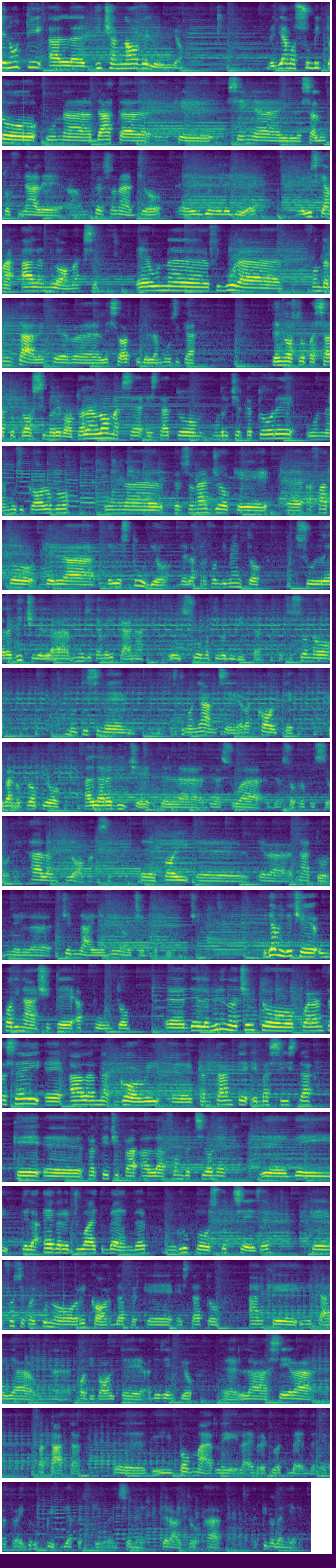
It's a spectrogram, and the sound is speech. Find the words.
Benvenuti al 19 luglio. Vediamo subito una data che segna il saluto finale a un personaggio, è il 2002. Lui si chiama Alan Lomax, è una figura fondamentale per le sorti della musica del nostro passato prossimo e remoto. Alan Lomax è stato un ricercatore, un musicologo, un eh, personaggio che eh, ha fatto della, dello studio, dell'approfondimento sulle radici della musica americana il suo motivo di vita. E ci sono moltissime testimonianze raccolte che vanno proprio alla radice della, della, sua, della sua, professione. Alan Lomax, eh, poi eh, era nato nel gennaio del 1915. Vediamo invece un po' di nascite, appunto. Eh, del 1946 è Alan Gorey, eh, cantante e bassista che eh, partecipa alla fondazione eh, dei, della Average White Band, un gruppo scozzese che forse qualcuno ricorda perché è stato anche in Italia un po' di volte, ad esempio eh, la sera fatata eh, di Bob Marley, la Average White Band era tra i gruppi di apertura, insieme peraltro a Pino Daniele.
